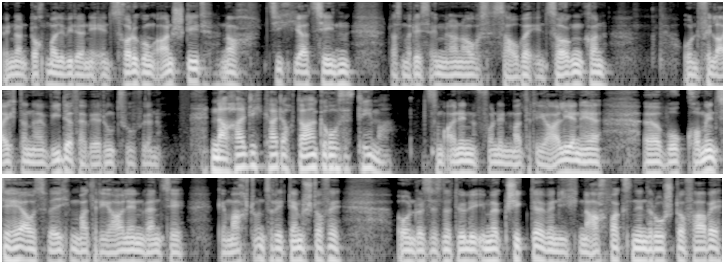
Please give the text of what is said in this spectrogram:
wenn dann doch mal wieder eine Entsorgung ansteht nach zig Jahrzehnten, dass man das eben dann auch sauber entsorgen kann und vielleicht dann eine Wiederverwertung zuführen. Nachhaltigkeit auch da ein großes Thema. Zum einen von den Materialien her, äh, wo kommen sie her, aus welchen Materialien werden sie gemacht, unsere Dämmstoffe. Und das ist natürlich immer geschickter, wenn ich nachwachsenden Rohstoff habe,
